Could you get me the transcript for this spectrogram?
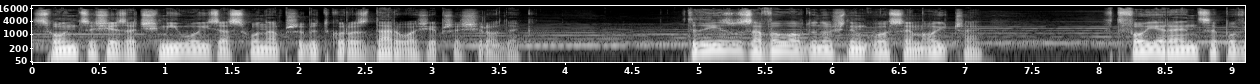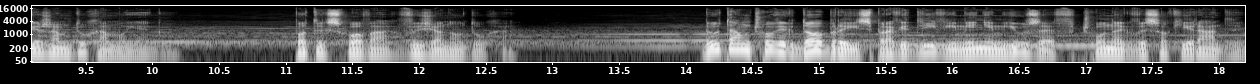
Słońce się zaćmiło i zasłona przybytko rozdarła się przez środek. Wtedy Jezus zawołał donośnym głosem: Ojcze, w Twoje ręce powierzam ducha mojego. Po tych słowach wyzionął ducha. Był tam człowiek dobry i sprawiedliwy imieniem Józef, członek Wysokiej Rady.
